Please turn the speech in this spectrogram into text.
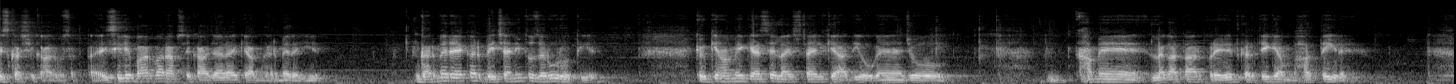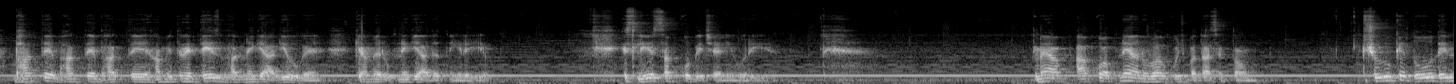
इसका शिकार हो सकता है। इसीलिए बार बार आपसे कहा जा रहा है कि आप घर में रहिए। घर में रहकर बेचैनी तो ज़रूर होती है। क्योंकि हम एक ऐसे लाइफस्टाइल के आदि हो गए हैं जो हमें लगातार प्रेरित करती है कि हम भागते ही रहें। भागते भागते भागते हम इतने तेज भागने के आदि हो गए कि हमें रुकने की आदत नहीं रही अब। इसलिए सबको बेचैनी हो रही है। मैं आप, आपको अपने अनुभव कुछ बता सकता हूँ। शुरू के दो दिन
